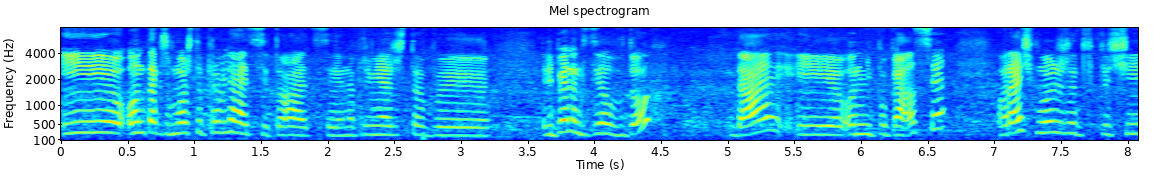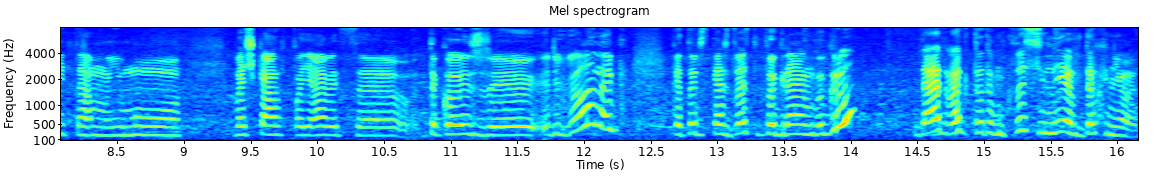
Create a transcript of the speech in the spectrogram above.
и он также может управлять ситуацией. Например, чтобы ребенок сделал вдох, да, и он не пугался, врач может включить там ему в очках появится такой же ребенок, который скажет, давайте поиграем в игру, да, давай кто там, кто сильнее вдохнет.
